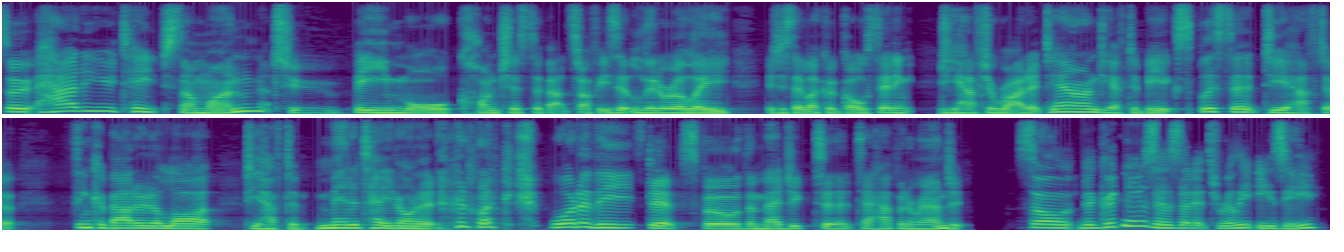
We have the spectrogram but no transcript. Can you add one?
So, how do you teach someone to be more conscious about stuff? Is it literally, as you say, like a goal setting? Do you have to write it down? Do you have to be explicit? Do you have to think about it a lot? Do you have to meditate on it? like, what are the steps for the magic to, to happen around you? So, the good news is that it's really easy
